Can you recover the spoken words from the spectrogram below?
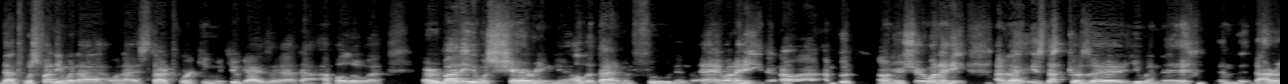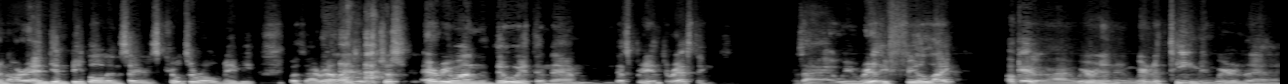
that was funny when I when I start working with you guys at Apollo. Uh, everybody was sharing all the time and food and hey, want to eat? No, I, am good. Oh, you sure want to eat? I'm like, is that because uh, you and uh, and Darren are Indian people and say it's cultural maybe? But I realize it's just everyone do it, and um, that's pretty interesting. Because we really feel like okay, uh, we're in a, we're in a team and we're in a,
